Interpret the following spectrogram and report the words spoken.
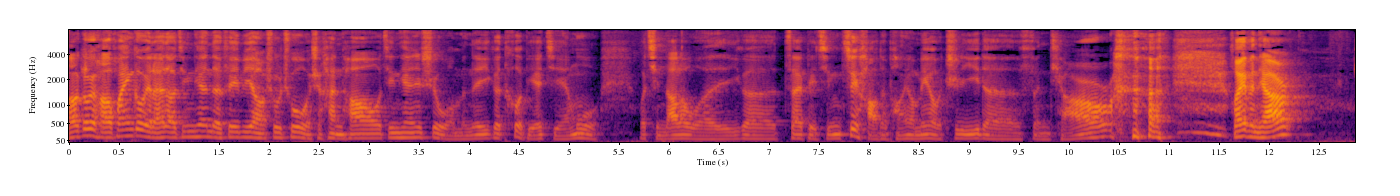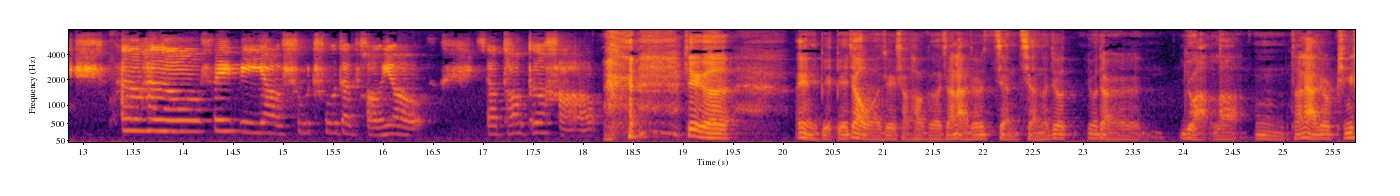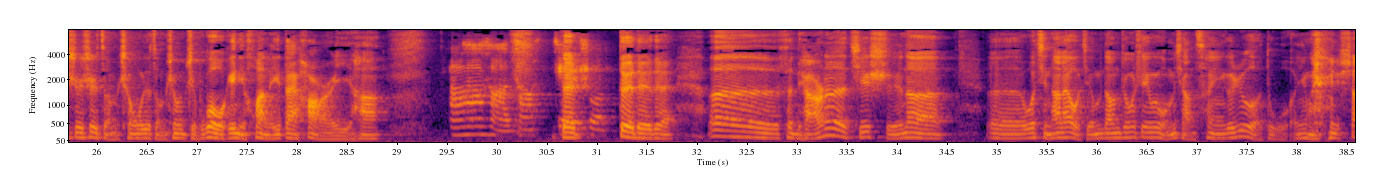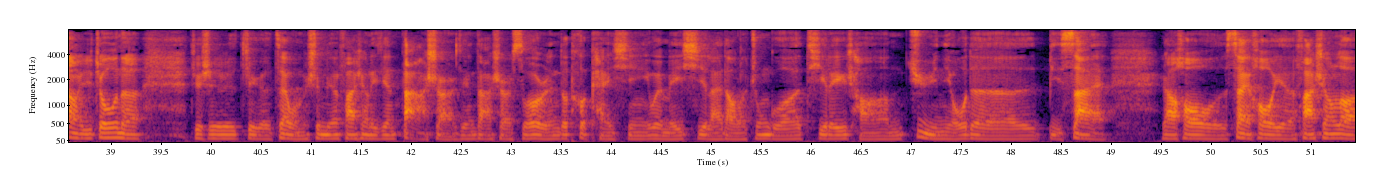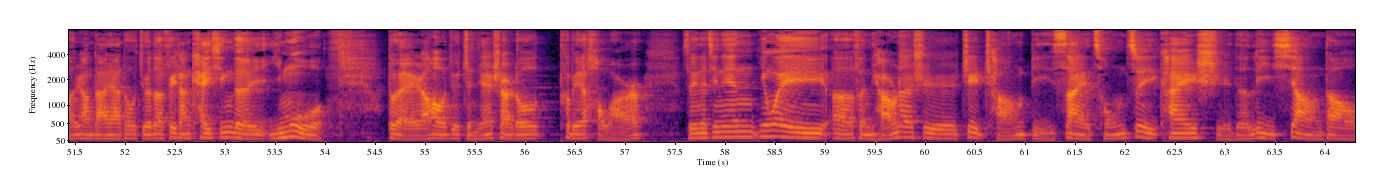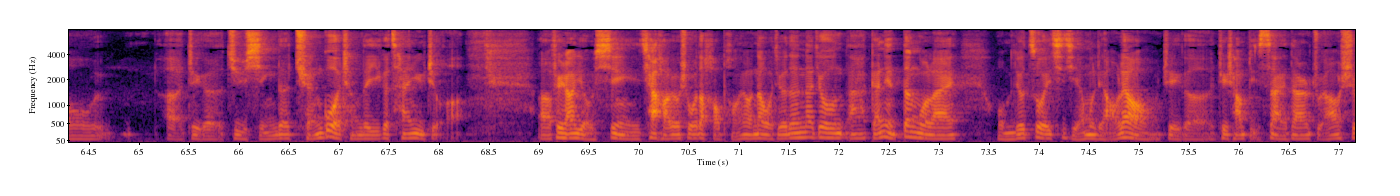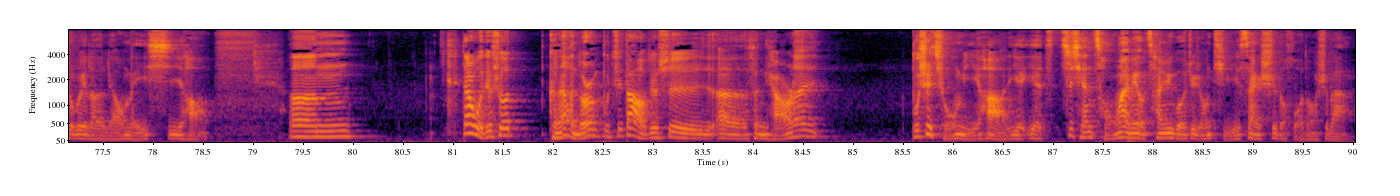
好，各位好，欢迎各位来到今天的非必要输出，我是汉涛。今天是我们的一个特别节目，我请到了我一个在北京最好的朋友，没有之一的粉条，欢迎粉条。Hello Hello，非必要输出的朋友，小涛哥好。这个，哎，你别别叫我这个小涛哥，咱俩就是显显得就有点远了。嗯，咱俩就是平时是怎么称呼就怎么称呼，只不过我给你换了一代号而已哈。好好好，好，接对着说。对对对，呃，粉条呢，其实呢，呃，我请他来我节目当中，是因为我们想蹭一个热度，因为 上一周呢，就是这个在我们身边发生了一件大事儿，这件大事儿所有人都特开心，因为梅西来到了中国，踢了一场巨牛的比赛。然后赛后也发生了让大家都觉得非常开心的一幕，对，然后就整件事儿都特别好玩儿。所以呢，今天因为呃粉条呢是这场比赛从最开始的立项到呃这个举行的全过程的一个参与者，啊、非常有幸，恰好又是我的好朋友，那我觉得那就啊赶紧瞪过来，我们就做一期节目聊聊这个这场比赛，当然主要是为了聊梅西哈，嗯，但是我就说，可能很多人不知道，就是呃粉条呢。不是球迷哈，也也之前从来没有参与过这种体育赛事的活动，是吧？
